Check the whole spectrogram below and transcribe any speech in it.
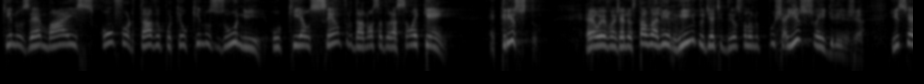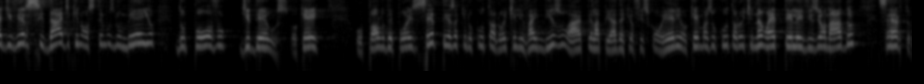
que nos é mais confortável, porque o que nos une, o que é o centro da nossa adoração é quem? É Cristo. É o Evangelho. Eu estava ali rindo diante de Deus, falando: puxa, isso é igreja. Isso é a diversidade que nós temos no meio do povo de Deus, ok? O Paulo depois, certeza que no culto à noite ele vai me zoar pela piada que eu fiz com ele, ok? Mas o culto à noite não é televisionado, certo?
